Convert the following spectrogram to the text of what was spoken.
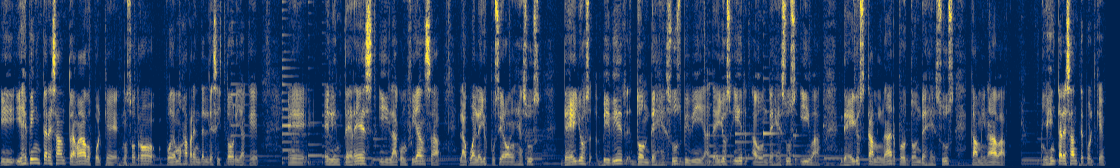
Y, es bien interesante, amados, porque nosotros podemos aprender de esa historia que eh, el interés y la confianza la cual ellos pusieron en Jesús, de ellos vivir donde Jesús vivía, de ellos ir a donde Jesús iba, de ellos caminar por donde Jesús caminaba. Y es interesante porque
